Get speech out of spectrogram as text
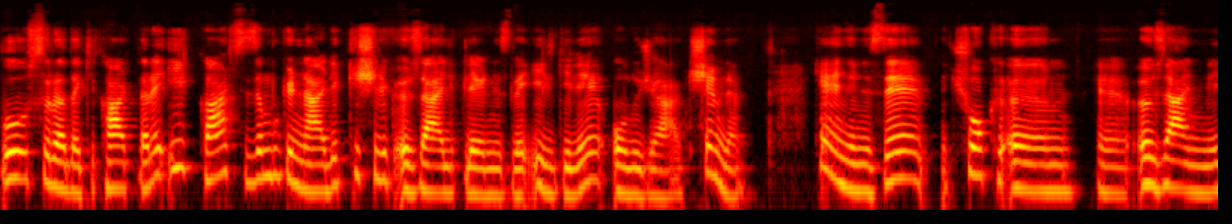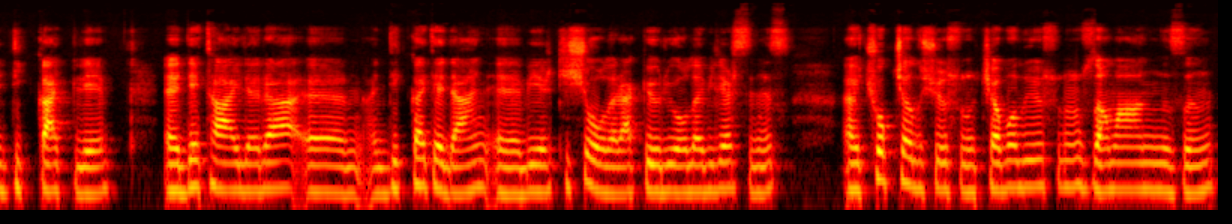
bu sıradaki kartlara. İlk kart sizin bugünlerde kişilik özelliklerinizle ilgili olacak. Şimdi kendinizi çok e, e, özenli, dikkatli, e, detaylara e, dikkat eden e, bir kişi olarak görüyor olabilirsiniz. Çok çalışıyorsunuz, çabalıyorsunuz zamanınızın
